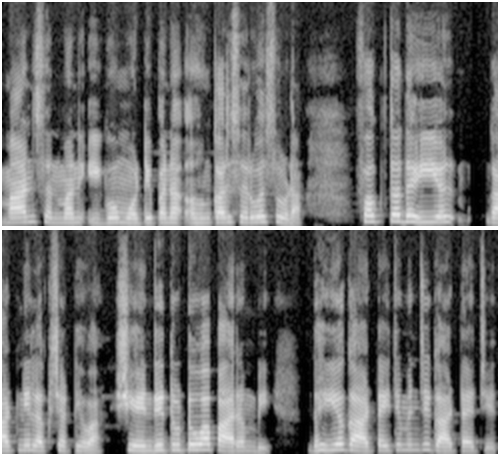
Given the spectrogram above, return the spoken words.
मान सन्मान इगो मोठेपणा अहंकार सर्व सोडा. फक्त ध्येय गाठणे लक्षात ठेवा. शेंदे तुटवा पारंबी ध्येय गाठायचे म्हणजे गाठायचेच.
